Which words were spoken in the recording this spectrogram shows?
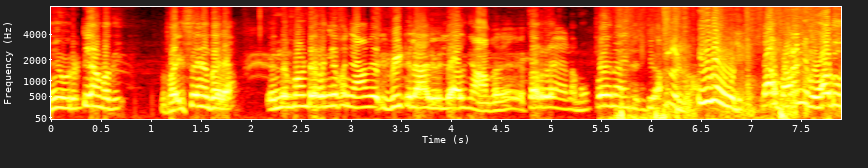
നീ ഉരുട്ടിയാ മതി. പൈസ ഞാൻ തരാം. എന്നും കൊണ്ട് ഇറങ്ങിയപ്പോ ഞാൻ വീട്ടിലാരും വീട്ടിൽ ആരും ഇല്ലാതെ ഞാൻ പറഞ്ഞു, എത്ര രൂപയാണ് മുപ്പതിനായിരം രൂപ. ഇത് കൂടി. ഞാൻ പറഞ്ഞു പോകുന്നു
